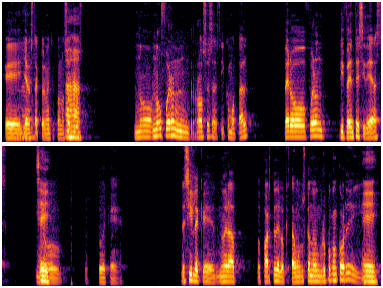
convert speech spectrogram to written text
que ya no está actualmente con nosotros. Ajá. No, no fueron roces así como tal, pero fueron diferentes ideas. Y Sí. yo pues, tuve que decirle que no era parte de lo que estábamos buscando en Grupo Concordia y, Ey.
